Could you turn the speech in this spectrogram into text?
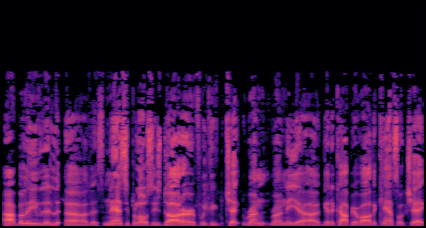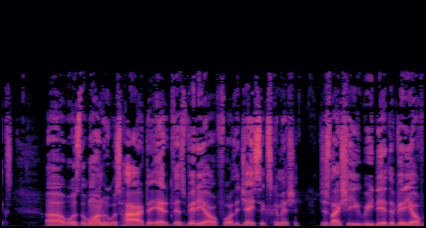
I believe that uh, that Nancy Pelosi's daughter, if we could check, run, run the, uh, uh, get a copy of all the canceled checks, uh, was the one who was hired to edit this video for the J6 Commission. Just like she redid the video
